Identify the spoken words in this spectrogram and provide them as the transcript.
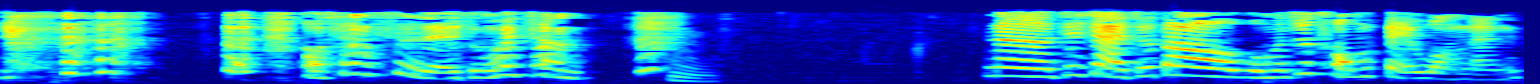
好像是哎，怎么会这样？嗯。那接下来就到，我们就从北往南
